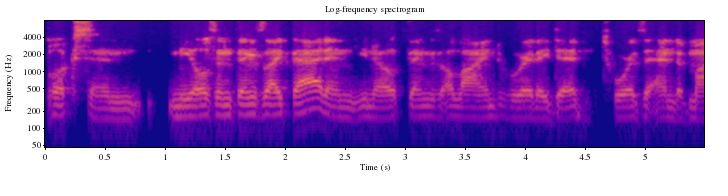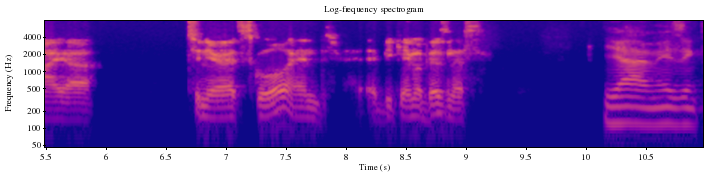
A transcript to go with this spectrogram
books and meals and things like that. And, you know, things aligned where they did towards the end of my uh, tenure at school and it became a business. Yeah, amazing.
